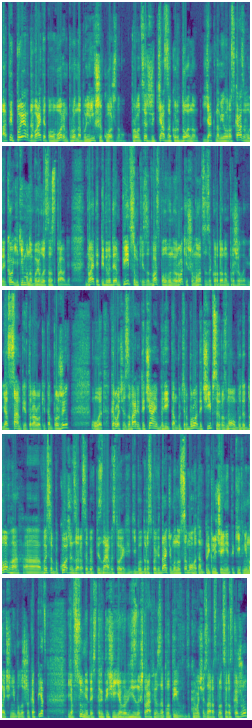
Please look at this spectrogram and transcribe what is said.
А тепер давайте поговоримо про наболівши кожному, про це життя за кордоном, як нам його розказували, яким воно виявилося насправді. Давайте підведемо підсумки за два з половиною роки, що ми це за кордоном прожили. Я сам півтора роки там прожив. От коротше, заварюйте чай, беріть там бутерброди, чіпси, розмова буде довга. А, ви себе кожен зараз себе впізнає в історіях, які буду розповідати. У мене самого там приключень таких в Німеччині було, що капець. Я в сумі десь 3 тисячі євро різних штрафів заплатив. Коротше, зараз про це розкажу.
